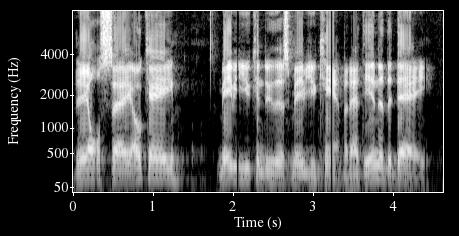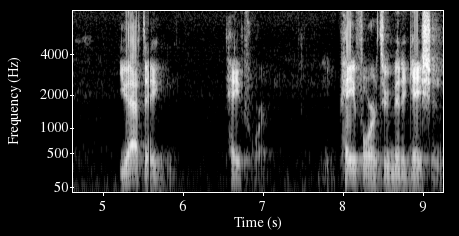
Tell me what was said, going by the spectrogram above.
they'll say, okay, maybe you can do this, maybe you can't. But at the end of the day, you have to pay for it. You pay for it through mitigation.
